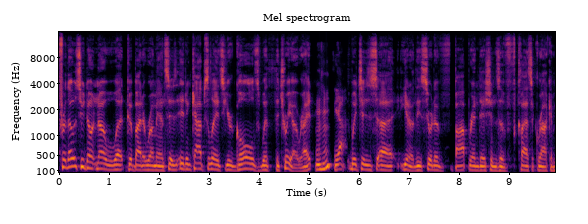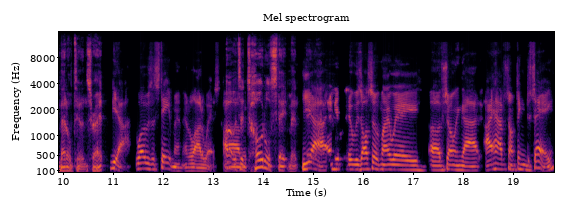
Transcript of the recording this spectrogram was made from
For those who don't know what Goodbye to Romance is, it encapsulates your goals with the trio, right? hmm Yeah. Which is, uh, you know, these sort of bop renditions of classic rock and metal tunes, right? Yeah. Well, it was a statement in a lot of ways. Oh, it's a Um, total statement. Yeah, and it, it was also my way of showing that I have something to say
